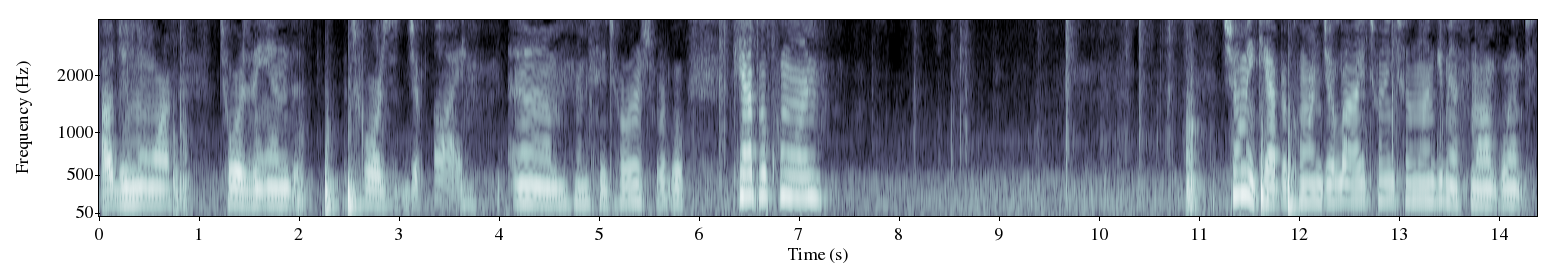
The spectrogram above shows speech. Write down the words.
I'll do more towards the end, towards July. Um, let me see, Taurus, Virgo, Capricorn. Show me Capricorn, July 2021. Give me a small glimpse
